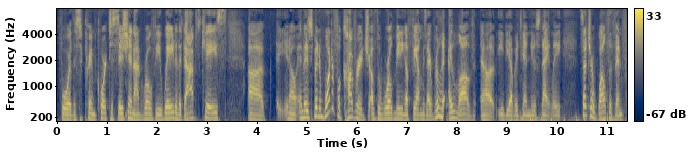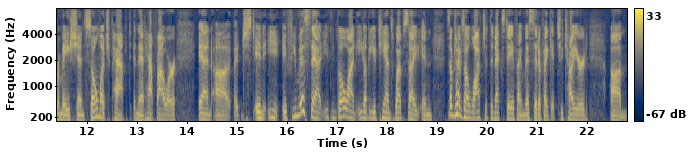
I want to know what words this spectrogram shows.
for the Supreme Court decision on Roe v. Wade and the Dobbs case. Uh, you know, and there's been wonderful coverage of the World Meeting of Families. I really, I love uh, EWTN News Nightly. Such a wealth of information, so much packed in that half hour. And uh, just in, if you miss that, you can go on EWTN's website, and sometimes I'll watch it the next day if I miss it, if I get too tired. Um,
